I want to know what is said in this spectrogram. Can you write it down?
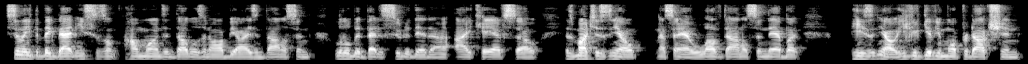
still need the big bat. Needs some home runs and doubles and RBIs, and Donaldson a little bit better suited there than IKF. So as much as you know, not saying I love Donaldson there, but he's you know he could give you more production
